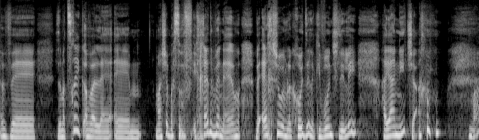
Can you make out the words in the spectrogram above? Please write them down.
וזה מצחיק, אבל מה שבסוף איחד ביניהם, ואיכשהו הם לקחו את זה לכיוון שלילי, היה ניטשה. מה?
